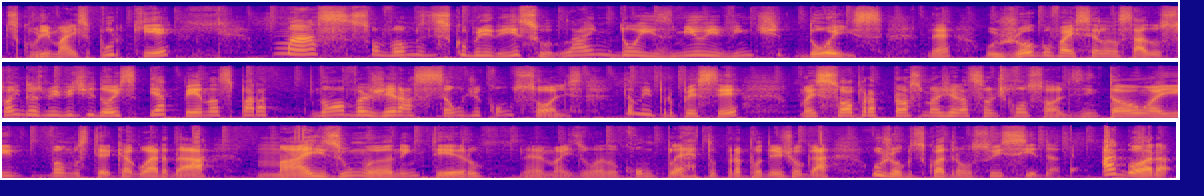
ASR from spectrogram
descobrir mais porquê mas só vamos descobrir isso lá em 2022, né? O jogo vai ser lançado só em 2022 e apenas para nova geração de consoles, também para o PC, mas só para a próxima geração de consoles. Então aí vamos ter que aguardar mais um ano inteiro, né? Mais um ano completo para poder jogar o jogo do Esquadrão Suicida. Agora,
